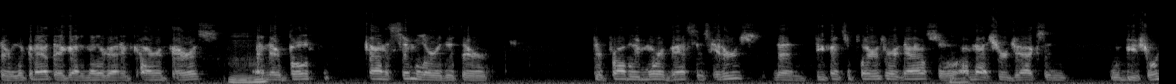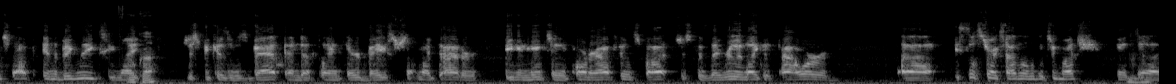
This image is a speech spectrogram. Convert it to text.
they're looking at. They got another guy named Kyren Paris, mm-hmm. and they're both kind of similar that they're they're probably more advanced as hitters than defensive players right now. So. I'm not sure Jackson would be a shortstop in the big leagues. He might okay. just because of his bat end up playing third base or something like that, or even move to the corner outfield spot just because they really like his power. And uh, he still strikes out a little bit too much, but mm-hmm.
